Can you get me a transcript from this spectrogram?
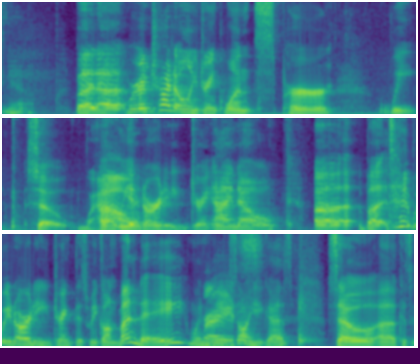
Yeah. But uh, we're gonna try to only drink once per week. So uh, Wow. we had already drink. I know, uh, but we'd already drank this week on Monday when we saw you guys. So because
